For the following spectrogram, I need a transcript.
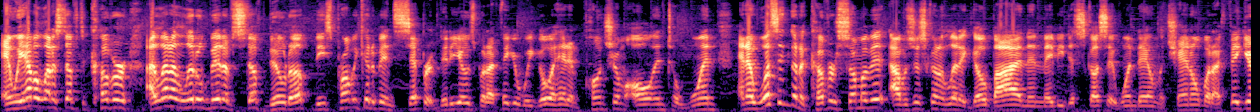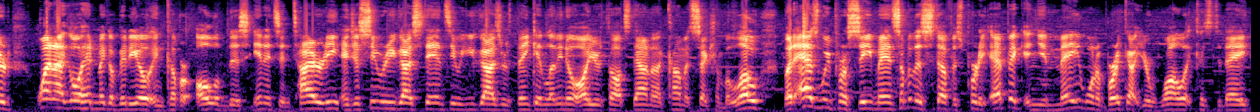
And we have a lot of stuff to cover. I let a little bit of stuff build up. These probably could have been separate videos but I figured we go ahead and punch them all into one. And I wasn't going to cover some of it. I was just going to let it go by and then maybe discuss it one day on the channel. But I figured why not go ahead and make a video and cover all of this in its entirety and just see where you guys stand, see what you guys are thinking. Let me know all your thoughts down in the comment section below. But as we proceed, man, some of this stuff is pretty epic, and you may want to break out your wallet because today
